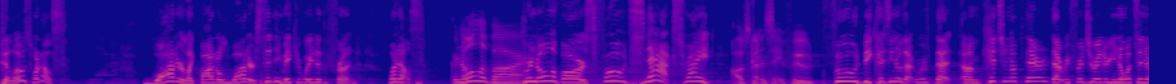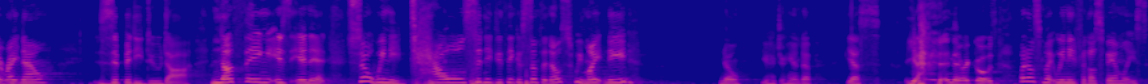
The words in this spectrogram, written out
Pillows. Pillows? What else? Water. Water, like bottled water. Sydney, make your way to the front. What else? Granola bars. Granola bars, food, snacks, right. I was going to say food. Food, because you know that, re- that um, kitchen up there, that refrigerator, you know what's in it right now? Zippity doo dah. Nothing is in it. So we need towels. Sydney, do you think of something else we might need? No? You had your hand up? Yes? Yeah, and there it goes. What else might we need for those families?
